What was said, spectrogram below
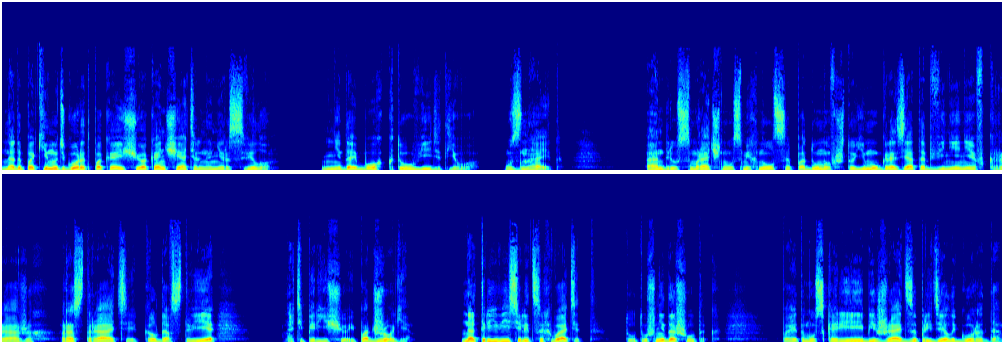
Надо покинуть город, пока еще окончательно не рассвело. Не дай бог, кто увидит его, узнает. Андрюс мрачно усмехнулся, подумав, что ему грозят обвинения в кражах, растрате, колдовстве, а теперь еще и поджоге. На три виселицы хватит, тут уж не до шуток поэтому скорее бежать за пределы города.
